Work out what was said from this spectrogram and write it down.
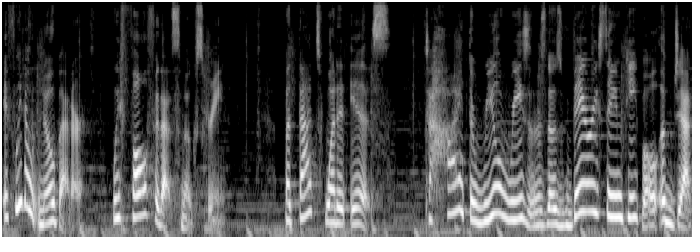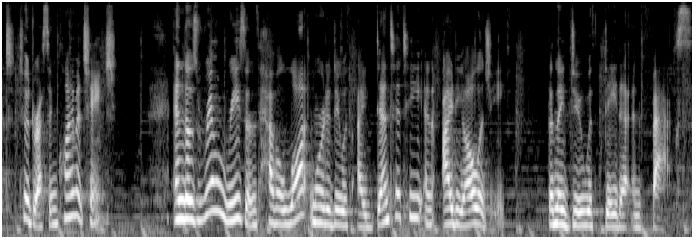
If we don't know better, we fall for that smokescreen. But that's what it is, to hide the real reasons those very same people object to addressing climate change. And those real reasons have a lot more to do with identity and ideology than they do with data and facts.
